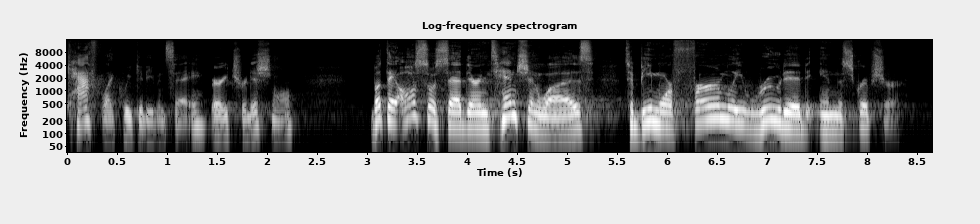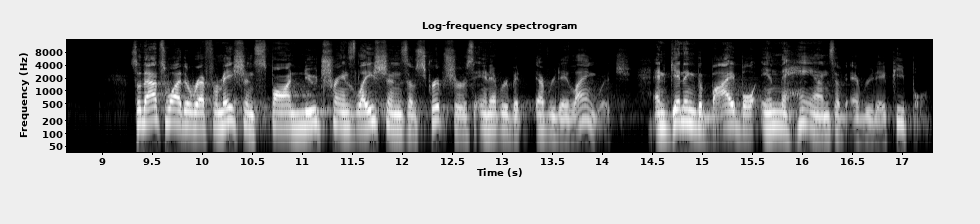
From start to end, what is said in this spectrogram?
Catholic, we could even say, very traditional. But they also said their intention was to be more firmly rooted in the scripture. So that's why the Reformation spawned new translations of scriptures in every, everyday language and getting the Bible in the hands of everyday people.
